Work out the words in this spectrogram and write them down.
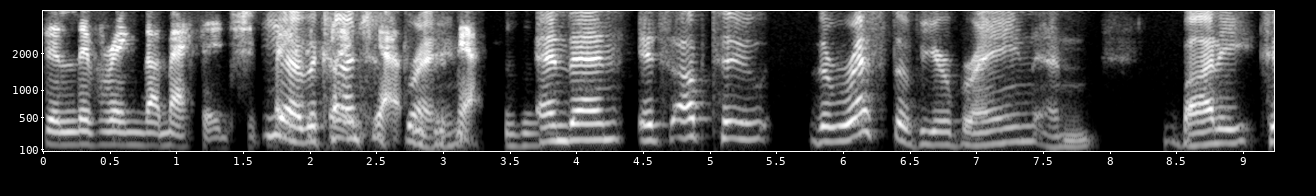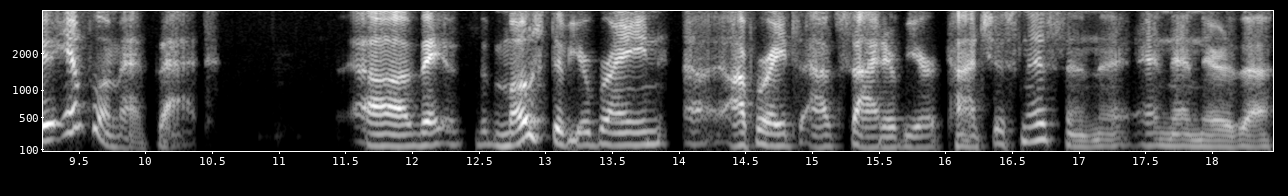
delivering the message. Yeah, the conscious Yeah, mhm, brain. Yeah. mhm. And then it's up to the rest of your brain and body to implement that. Uh, they, most of your brain uh, operates outside of your consciousness, and and then there the,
